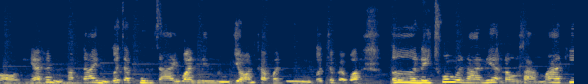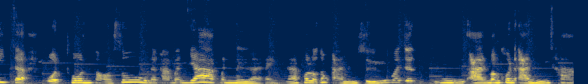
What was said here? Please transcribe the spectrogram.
บอกอย่างเงี้ยถ้าหนูทำได้หนูก็จะภูมิใจวันหนึ่งหนูย้อนกลับมาดูหนูก็จะแบบว่าเออในช่วงเวลาเนี้ยเราสามารถที่จะอดทนต่อสู้นะคะ มันยากมันเหนื่อยนะเพราะเราต้องอ่านหนังสือไม่ว่าจะอ่านบางคนอ่านถึงเช้า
